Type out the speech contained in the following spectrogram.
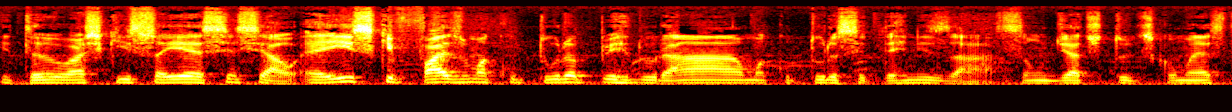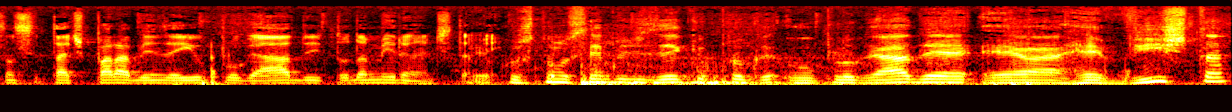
Então eu acho que isso aí é essencial. É isso que faz uma cultura perdurar, uma cultura se eternizar. São de atitudes como essa, então você está de parabéns aí o Plugado e toda a Mirante também. Eu costumo sempre dizer que o, pluga- o Plugado é, é a revista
